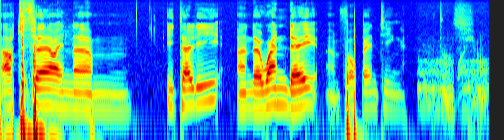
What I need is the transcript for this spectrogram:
art fair in um, Italy and uh, one day um, for painting. Attention.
